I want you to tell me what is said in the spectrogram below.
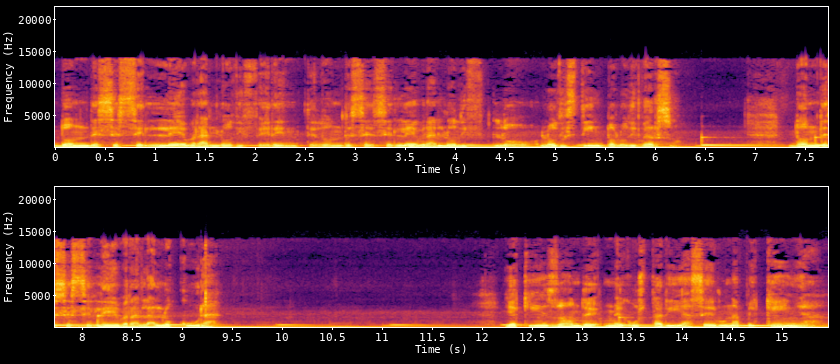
donde se celebra lo diferente, donde se celebra lo, distinto, lo diverso, donde se celebra la locura. Y aquí es donde me gustaría hacer una pequeña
